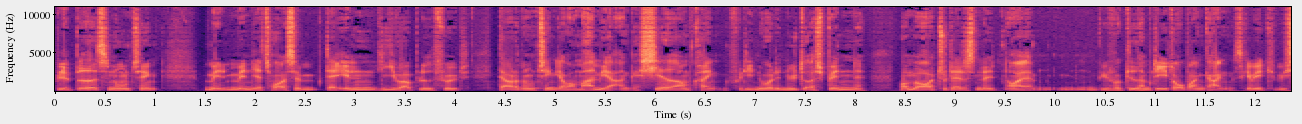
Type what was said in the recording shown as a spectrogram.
bliver bedre til nogle ting. Men, men jeg tror også, at da Ellen lige var blevet født, der var der nogle ting, jeg var meget mere engageret omkring. Fordi nu er det nyt og spændende. Hvor med Otto, der er det sådan lidt, Nå ja, vi får givet ham det over en gang. Skal vi ikke? Vi,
